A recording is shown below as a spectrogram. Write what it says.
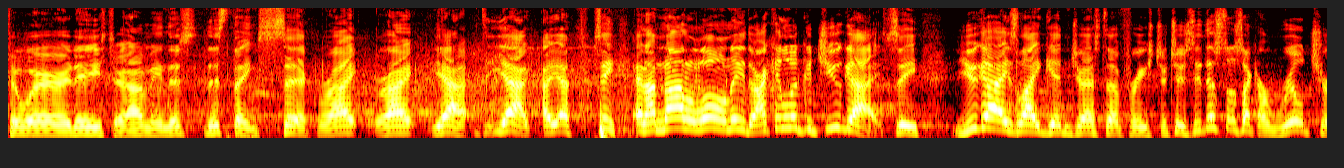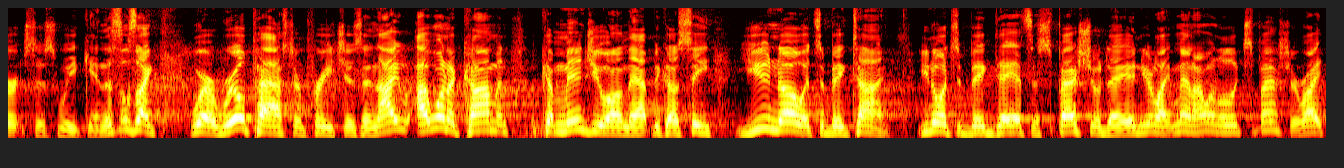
to wear at Easter. I mean, this, this thing's sick, right? Right? Yeah, yeah, yeah. See, and I'm not alone either. I can look at you guys. See, you guys like getting dressed up for Easter too. See, this looks like a real church this weekend. This is like where a real pastor preaches. And I, I want to commend you on that because, see, you know it's a big time. You know it's a big day, it's a special day, and you're like, man, I want to look special, right?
